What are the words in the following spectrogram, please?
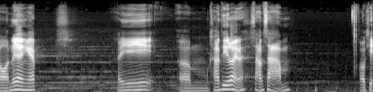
ต่อเนื่องครับ อันนี้เอ่มครั้งที่เท่าไหร่นะสามสามโอเค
